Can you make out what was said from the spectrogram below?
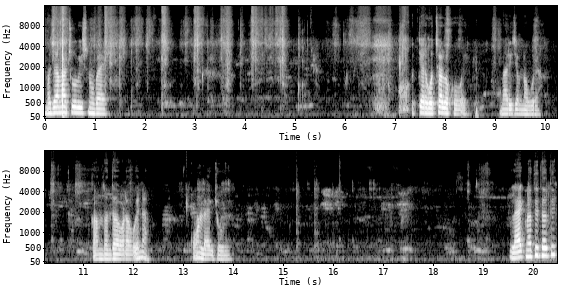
મજામાં છું વિષ્ણુભાઈ. અત્યારે ઓછા લોકો હોય, મારી જેમ નવરા. કામ ધંધા વાળા હોય ને, કોણ લાઈવ જોવે? લાયક નથી થતી?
